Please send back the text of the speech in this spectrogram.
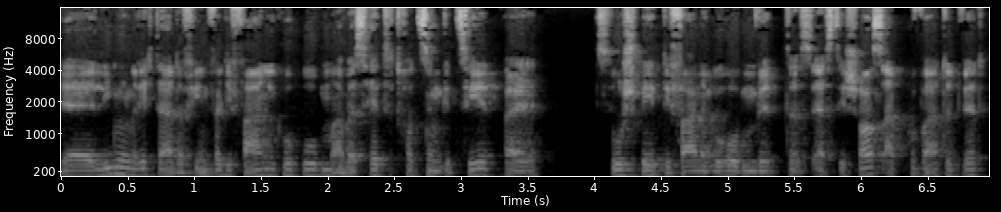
der Linienrichter hat auf jeden Fall die Fahne gehoben, aber es hätte trotzdem gezählt, weil so spät die Fahne gehoben wird, dass erst die Chance abgewartet wird.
